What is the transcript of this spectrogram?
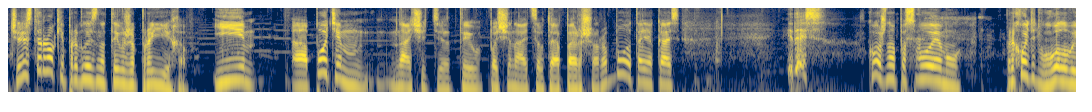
Через три роки приблизно ти вже приїхав. І а потім, значить, ти починається у тебе перша робота якась. І десь кожного по-своєму. Приходять в голову,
